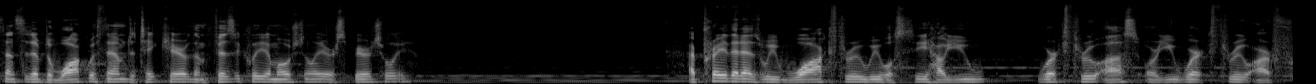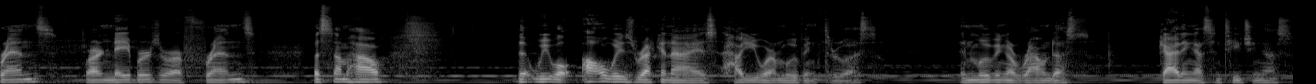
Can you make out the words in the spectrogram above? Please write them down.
sensitive to walk with them, to take care of them physically, emotionally, or spiritually. I pray that as we walk through, we will see how you work through us or you work through our friends or our neighbors or our friends, but somehow that we will always recognize how you are moving through us and moving around us, guiding us and teaching us.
